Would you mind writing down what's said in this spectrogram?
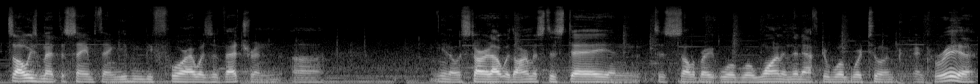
It's always meant the same thing, even before I was a veteran. Uh, you know, it started out with Armistice Day and to celebrate World War I, and then after World War II in, in Korea,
